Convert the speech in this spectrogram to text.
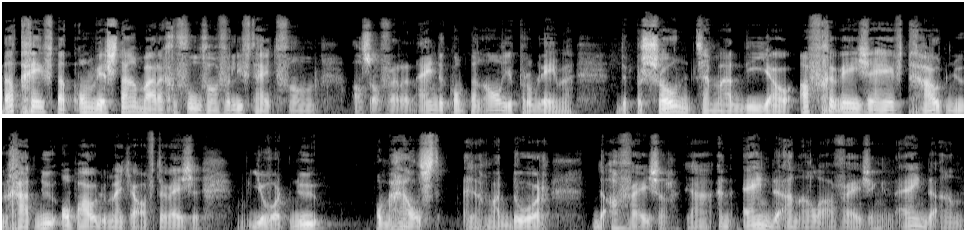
dat geeft dat onweerstaanbare gevoel van verliefdheid, van alsof er een einde komt aan al je problemen. De persoon zeg maar, die jou afgewezen heeft, houdt nu, gaat nu ophouden met jou af te wijzen. Je wordt nu omhelst zeg maar, door de afwijzer. Ja? Een einde aan alle afwijzingen. Een einde aan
